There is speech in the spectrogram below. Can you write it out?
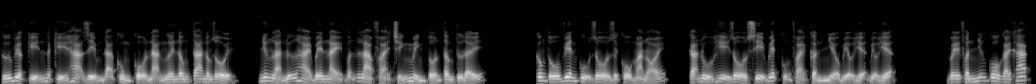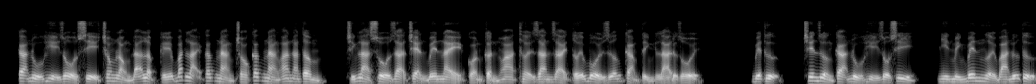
Cứ việc kín kỳ hạ dìm đã cùng cổ nạn người nông ta nông rồi, nhưng là nữ hài bên này vẫn là phải chính mình tốn tâm tư đấy. Công tố viên cụ rổ dưới cổ mà nói, cả nụ hỉ rổ xỉ biết cũng phải cần nhiều biểu hiện biểu hiện. Về phần những cô gái khác, cả nụ hỉ rổ xỉ trong lòng đã lập kế bắt lại các nàng cho các nàng an an tâm, chính là sổ dạ chèn bên này còn cần hoa thời gian dài tới bồi dưỡng cảm tình là được rồi. Biệt thự, trên giường cả nụ hỉ rổ xỉ nhìn mình bên người ba nữ tử,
